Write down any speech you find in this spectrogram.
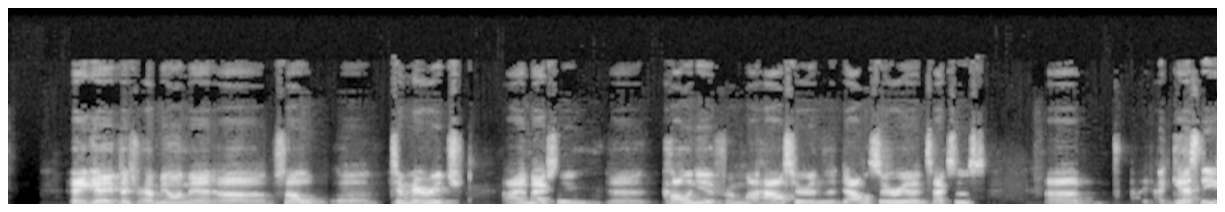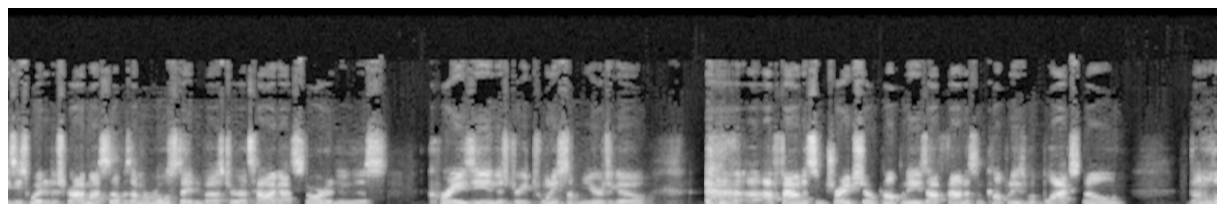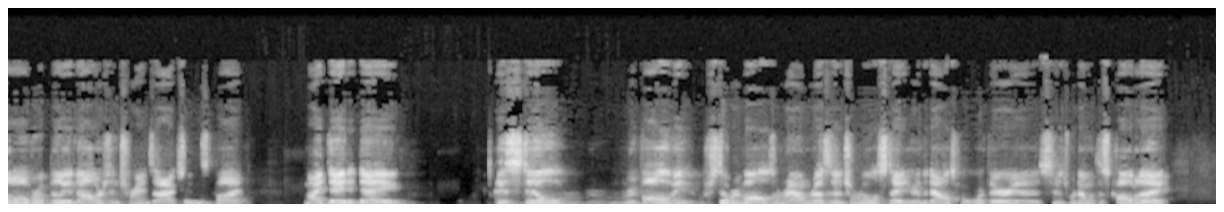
Hey, Gabe, thanks for having me on, man. Uh, so, uh, Tim Herriage, I am actually uh, calling you from my house here in the Dallas area in Texas. Uh, I guess the easiest way to describe myself is I'm a real estate investor. That's how I got started in this crazy industry 20 something years ago. I founded some trade show companies. I founded some companies with Blackstone, done a little over a billion dollars in transactions. But my day to day is still revolving still revolves around residential real estate here in the Dallas Fort Worth area. As soon as we're done with this call today,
